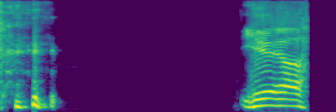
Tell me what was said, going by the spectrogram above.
Yeah.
